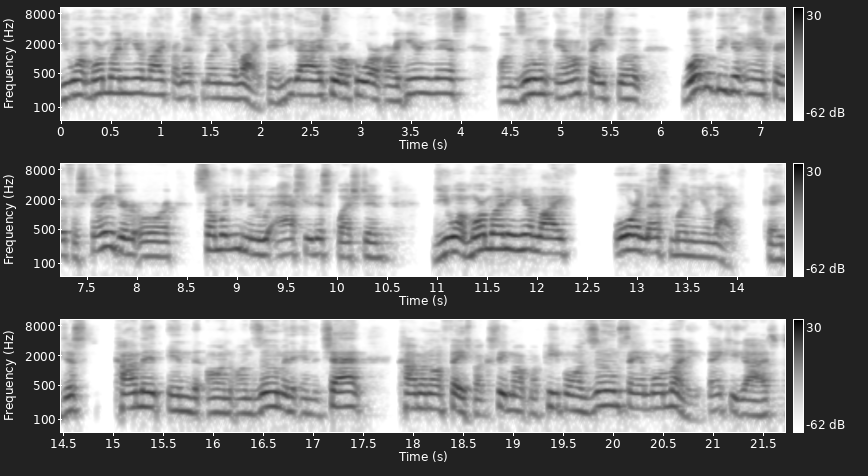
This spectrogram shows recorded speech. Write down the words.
do you want more money in your life or less money in your life? And you guys who are who are, are hearing this on Zoom and on Facebook, what would be your answer if a stranger or someone you knew asked you this question? Do you want more money in your life or less money in your life? Okay, just comment in the on, on Zoom and in, in the chat, comment on Facebook. I see my, my people on Zoom saying more money. Thank you guys.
